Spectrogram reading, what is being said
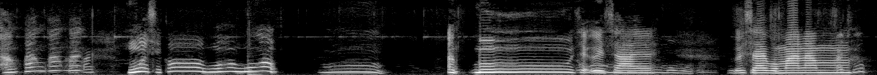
พังพังพังพังงัวสิก็งัวห้องงัวห้องมูอะหมูจะเอ่ยชายมูมูเอ่ยชายบ่มานไปำ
